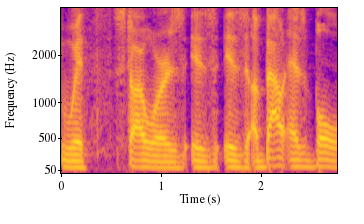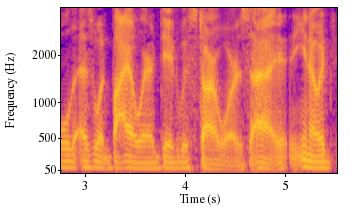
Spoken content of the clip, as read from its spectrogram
with Star Wars is is about as bold as what Bioware did with Star Wars. Uh, you know, it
